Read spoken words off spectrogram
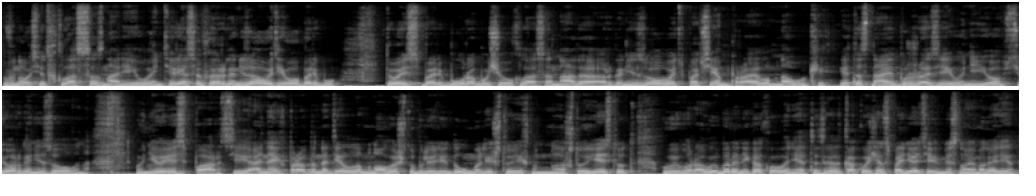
вносит в класс сознание его интересов и организовывает его борьбу. То есть борьбу рабочего класса надо организовывать по всем правилам науки. Это знает буржуазия, у нее все организовано. У нее mm-hmm. есть партии. Она их, правда, наделала много, чтобы люди думали, что, их, что есть тут выбор, а выбора никакого нет. Это как вы сейчас пойдете в мясной магазин,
